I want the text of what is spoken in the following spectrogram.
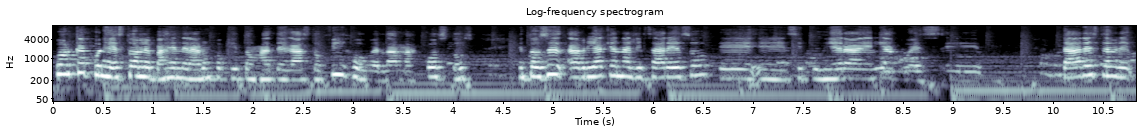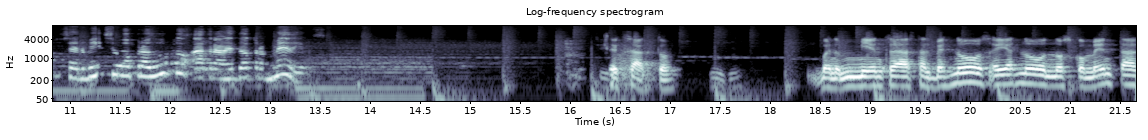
porque pues esto les va a generar un poquito más de gasto fijo, ¿verdad? Más costos. Entonces habría que analizar eso, eh, si pudiera ella pues eh, dar este servicio o producto a través de otros medios. Exacto. Bueno, mientras tal vez nos, ellas no, nos comenta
